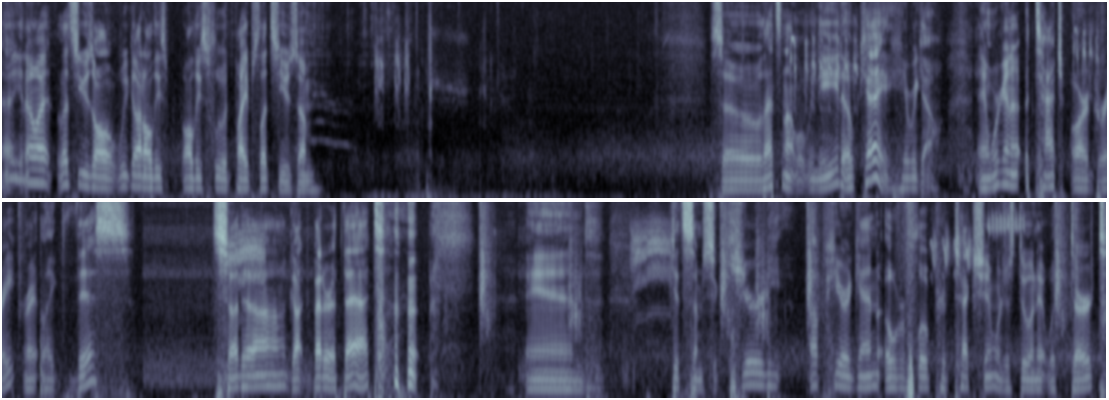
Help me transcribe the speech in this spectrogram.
uh, you know what? Let's use all. We got all these all these fluid pipes. Let's use them. So that's not what we need. Okay, here we go. And we're going to attach our grate, right, like this. Ta-da! Got better at that. and get some security up here again. Overflow protection. We're just doing it with dirt.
